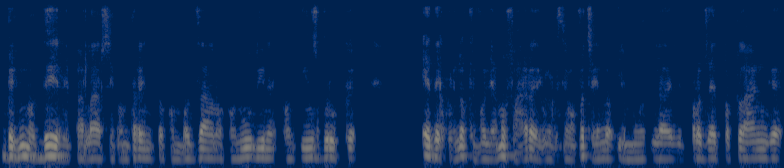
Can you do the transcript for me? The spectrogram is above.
Belluno deve parlarsi con Trento, con Bolzano, con Udine, con Innsbruck ed è quello che vogliamo fare, è quello che stiamo facendo, il, il, progetto Clang,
